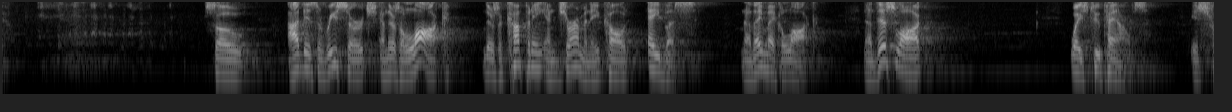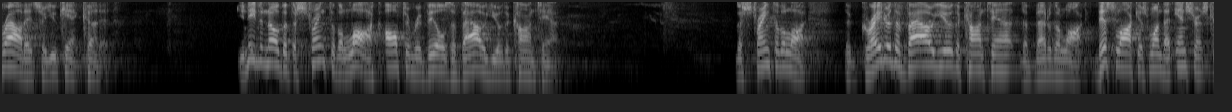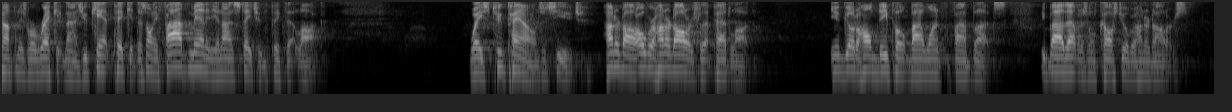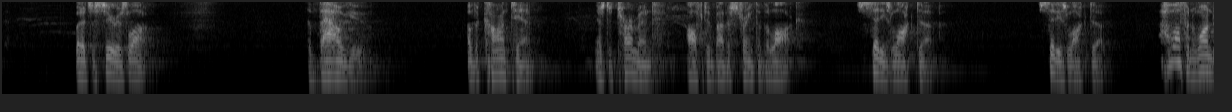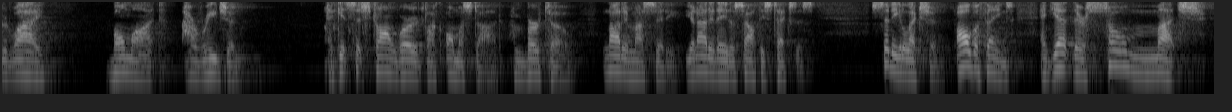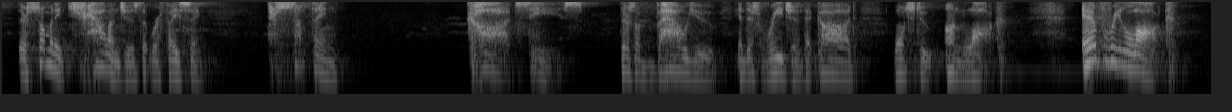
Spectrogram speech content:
so I did some research, and there's a lock. There's a company in Germany called Abus. Now they make a lock. Now this lock weighs two pounds. It's shrouded so you can't cut it. You need to know that the strength of the lock often reveals the value of the content. The strength of the lock. The greater the value of the content, the better the lock. This lock is one that insurance companies will recognize. You can't pick it. There's only five men in the United States who can pick that lock. Weighs two pounds. It's huge. $100, over $100 for that padlock. You can go to Home Depot and buy one for five bucks. You buy that one, it's going to cost you over $100. But it's a serious lock. The value of the content is determined often by the strength of the lock. Cities locked up. Cities locked up. I've often wondered why Beaumont, our region, and get such strong words like Amistad, Humberto, not in my city, United Aid of Southeast Texas, city election, all the things. And yet there's so much, there's so many challenges that we're facing. There's something God sees. There's a value in this region that God wants to unlock. Every lock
